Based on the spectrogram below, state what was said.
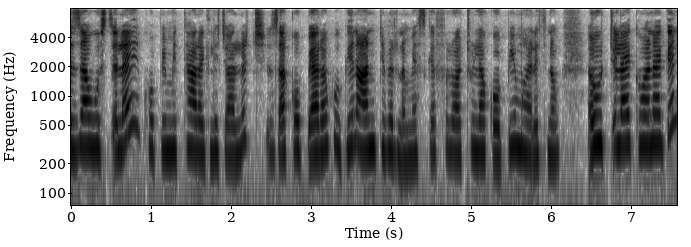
እዛ ውስጥ ላይ ኮፒ የምታረግ ልጅ አለች። እዛ ኮፒ ያደረጉ ግን አንድ ብር ነው የሚያስከፍሏችሁ ለኮፒ ማለት ነው። ውጭ ላይ ከሆነ ግን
